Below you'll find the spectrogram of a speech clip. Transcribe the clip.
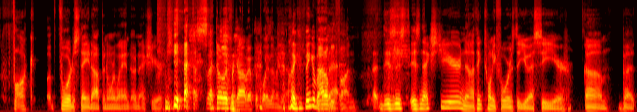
fuck Florida State up in Orlando next year. Yes, I totally forgot we have to play them again. Like think about That'll that. be fun. Uh, Is this is next year? No, I think 24 is the USC year. Um, but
